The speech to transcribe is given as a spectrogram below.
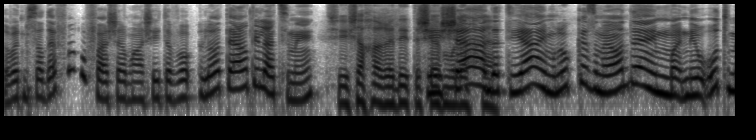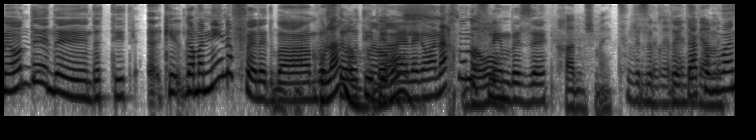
עובדת משרד, איפה הרופאה שאמרה שהיא תבוא? לא תיארתי לעצמי. שאישה חרדית תשב שהיא מולך. אישה דתייה עם לוק כזה מאוד, אה, עם נראות מאוד אה, דתית. אה, גם אני נופלת בסטריאוטיפים. האלה, גם אנחנו ברור. נופלים בזה. חד משמעית. וזאת הייתה כמובן.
